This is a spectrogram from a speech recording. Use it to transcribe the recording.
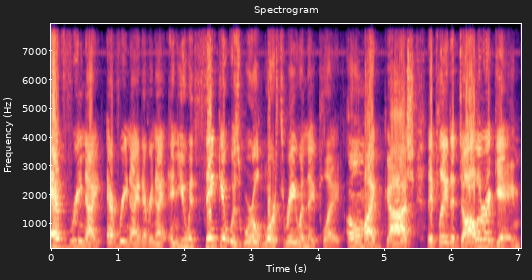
every night, every night, every night. And you would think it was World War III when they played. Oh my gosh. They played a dollar a game.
